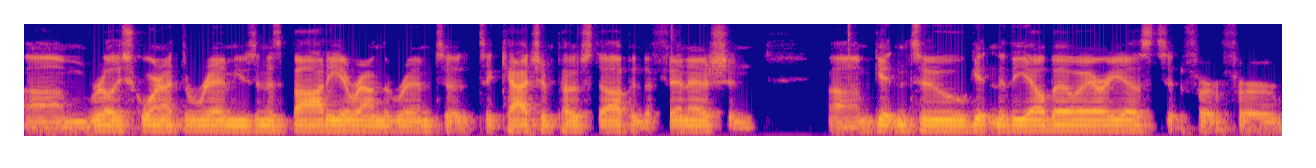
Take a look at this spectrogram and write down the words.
um, really scoring at the rim, using his body around the rim to to catch and post up and to finish, and um, getting to getting to the elbow areas to, for for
